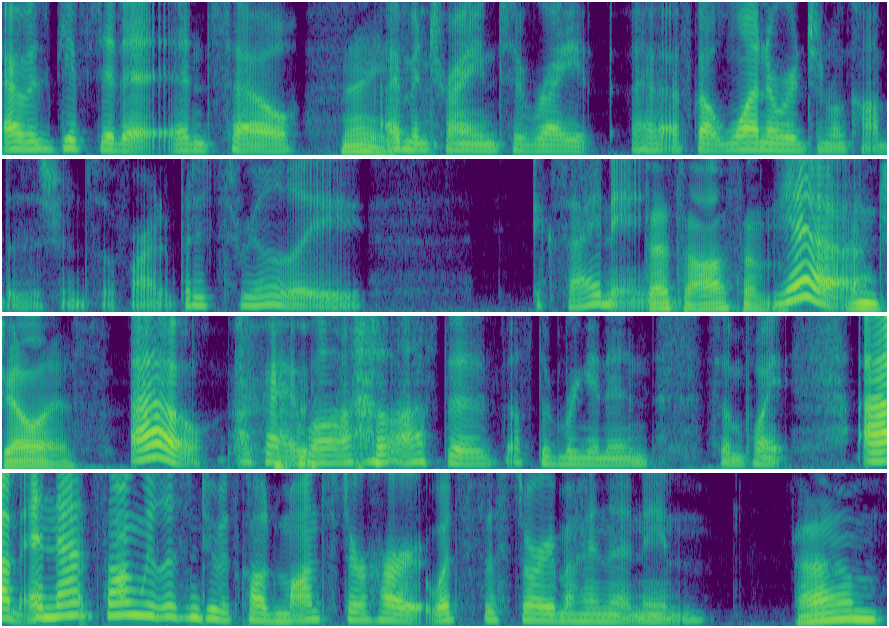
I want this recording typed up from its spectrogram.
I was gifted it, and so Nice. I've been trying to write. I- I've got one original composition so far, but it's really exciting. That's awesome. Yeah. I'm jealous. Oh, okay. Well, I'll have to I'll have to bring it in some point. Um, and that song we listened to is called Monster Heart. What's the story behind that name? Um,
